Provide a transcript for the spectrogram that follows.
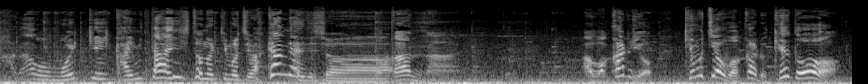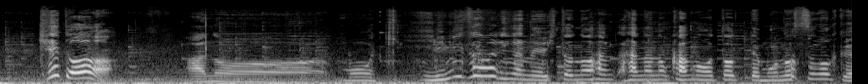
鼻を思いっきり噛みたい人の気持ちわかんないでしょ。分かんないあ分かるよ気持ちは分かるけどけどあのーもうき耳障りなのよ人のは鼻の噛む音ってものすごくし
